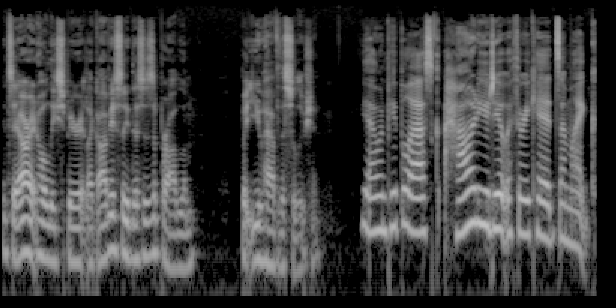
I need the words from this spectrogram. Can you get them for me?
and say, all right, Holy Spirit, like obviously this is a problem, but you have the solution. Yeah, when people ask, how do you do it with three kids? I'm like,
